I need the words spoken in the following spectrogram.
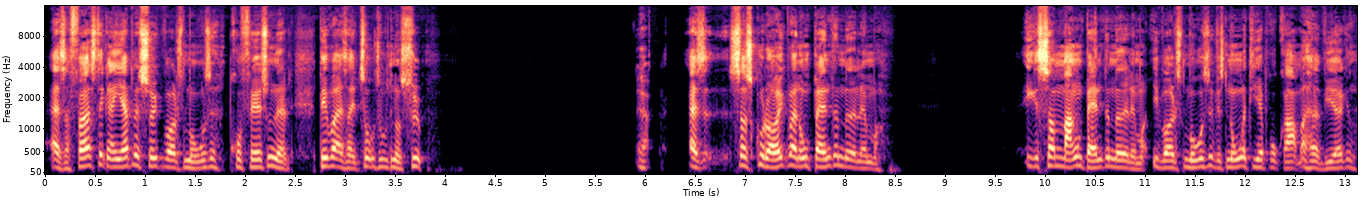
Altså første gang, jeg besøgte Voldsmose professionelt, det var altså i 2007. Ja. Altså, så skulle der jo ikke være nogen bandemedlemmer. Ikke så mange bandemedlemmer i Voldsmose, hvis nogle af de her programmer havde virket.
